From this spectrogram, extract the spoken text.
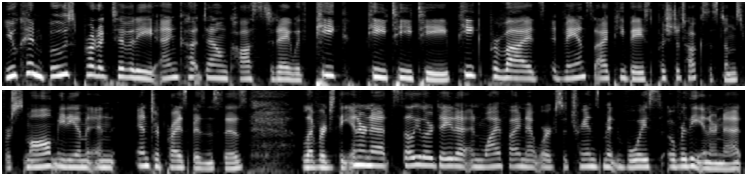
You can boost productivity and cut down costs today with Peak PTT. Peak provides advanced IP based push to talk systems for small, medium, and enterprise businesses. Leverage the internet, cellular data, and Wi Fi networks to transmit voice over the internet.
